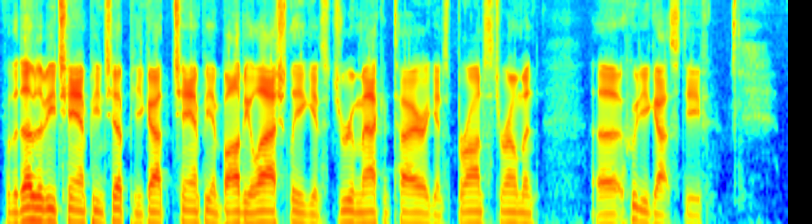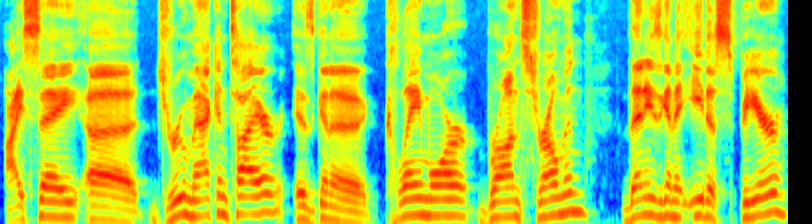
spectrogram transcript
for the WWE Championship, you got the champion Bobby Lashley against Drew McIntyre against Braun Strowman. Uh, who do you got, Steve? I say uh, Drew McIntyre is going to claymore Braun Strowman. Then he's going to eat a spear.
